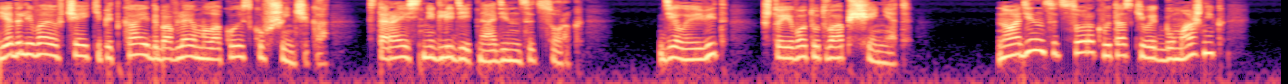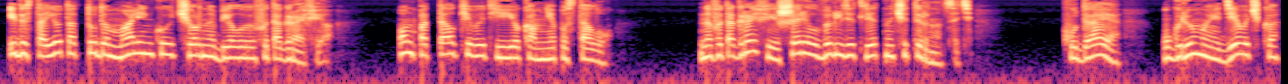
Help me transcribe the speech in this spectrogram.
я доливаю в чай кипятка и добавляю молоко из кувшинчика, стараясь не глядеть на 11.40, делая вид, что его тут вообще нет. Но 11.40 вытаскивает бумажник и достает оттуда маленькую черно-белую фотографию. Он подталкивает ее ко мне по столу. На фотографии Шерил выглядит лет на 14. Худая, угрюмая девочка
